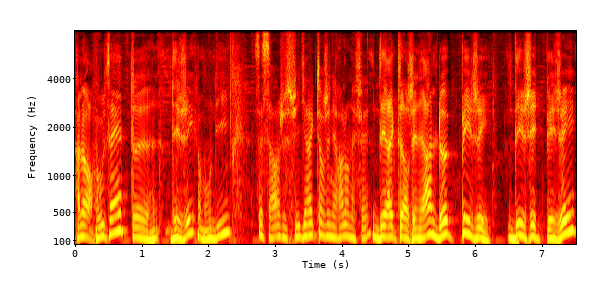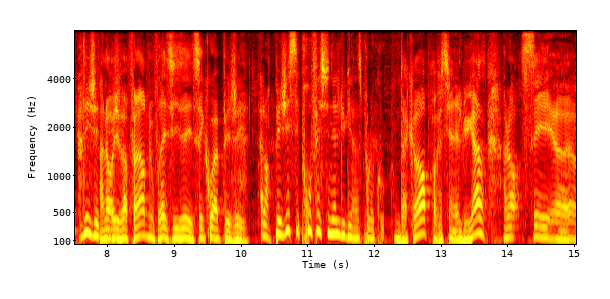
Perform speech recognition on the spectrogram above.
alors, vous êtes euh, DG, comme on dit? C'est ça, je suis directeur général, en effet. Directeur général de PG. DG de PG. DG de Alors PG. il va falloir nous préciser, c'est quoi PG Alors PG, c'est professionnel du gaz pour le coup. D'accord, professionnel du gaz. Alors c'est euh,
